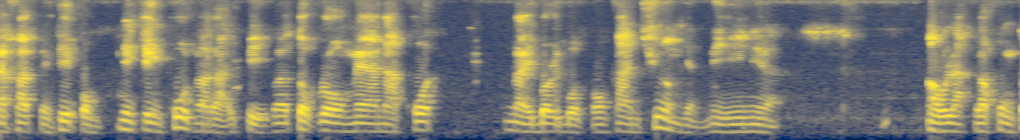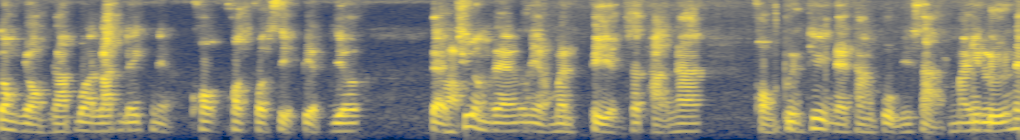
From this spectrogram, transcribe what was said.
นะครับ อย่างที่ผมจริงๆพูดมาหลายปีว่าตกลงในอนาคตในบริบทของการเชื่อมอย่างนี้เนี่ย เอาละเราคงต้องยอมรับว่ารัฐเล็กเนี่ยข้อข้อข้อเสียเปรียบเยอะ แต่เชื่อมแล้วเนี่ยมันเปลี่ยนสถานะของพื้นที่ในทางภูมิศาสตร์ไหมหรือใน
